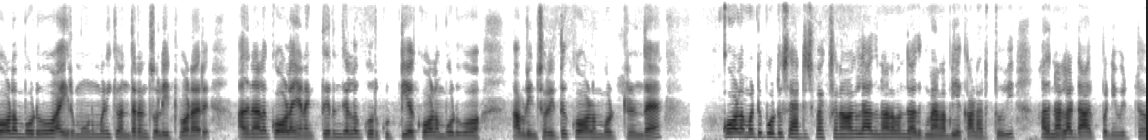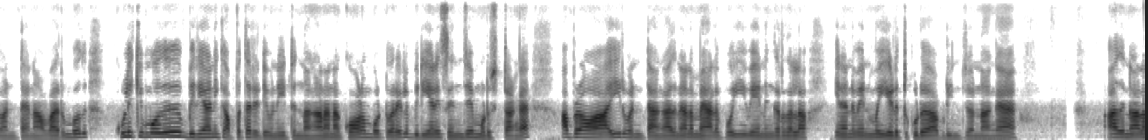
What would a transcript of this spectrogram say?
கோலம் போடுவோம் ஐயர் மூணு மணிக்கு வந்துடுறேன்னு சொல்லிட்டு போனார். அதனால கோலம் எனக்கு தெரிஞ்ச அளவுக்கு ஒரு குட்டியாக கோலம் போடுவோம் அப்படின்னு சொல்லிட்டு கோலம் போட்டிருந்தேன். கோலம் மட்டும் போட்டு சாட்டிஸ்ஃபேக்ஷன் ஆகலை. அதனால வந்து அதுக்கு மேலே அப்படியே கலர் தூவி அதை நல்லா டார்க் பண்ணி விட்டு வந்துட்டேன். நான் வரும்போது குளிக்கும்போது பிரியாணிக்கு அப்போ தான் ரெடி பண்ணிகிட்டு இருந்தாங்க. ஆனால் நான் கோலம் போட்டு வரையில் பிரியாணி செஞ்சே முடிச்சிட்டாங்க. அப்புறம் ஐயர் வந்துட்டாங்க. அதனால மேலே போய் வேணுங்கிறதெல்லாம் என்னென்ன வேணுமோ எடுத்து கொடு அப்படின்னு சொன்னாங்க. அதனால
